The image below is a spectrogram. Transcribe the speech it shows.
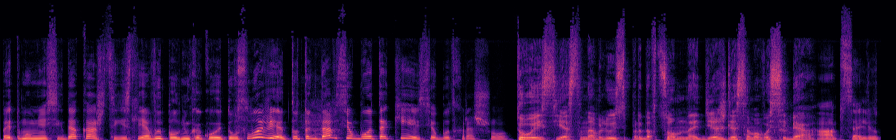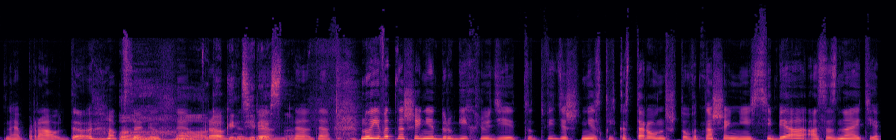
Поэтому мне всегда кажется, если я выполню какое-то условие, то тогда все будет окей, все будет хорошо. То есть я становлюсь продавцом надежд для самого себя. Абсолютная правда. Абсолютная ага, правда. Как интересно. Да, да, да. Ну и в отношении других людей. Тут видишь несколько сторон, что в отношении себя осознаете,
